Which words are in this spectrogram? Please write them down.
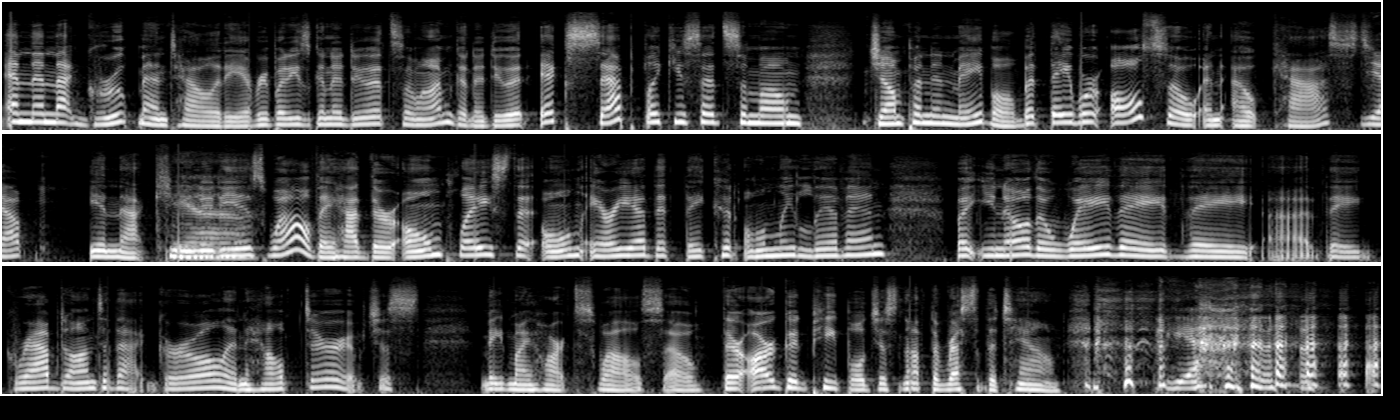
and then that group mentality everybody's going to do it so i'm going to do it except like you said simone Jumpin' and mabel. But they were also an outcast. Yep. In that community Yeah. as well. They had their own place, their own area that they could only live in. But you know, the way they they uh, they grabbed onto that girl and helped her, it just made my heart swell. So there are good people, just not the rest of the town. Yeah.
